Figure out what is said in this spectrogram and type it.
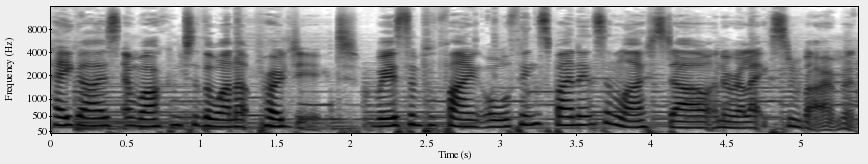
Hey guys, and welcome to the One Up Project. We're simplifying all things finance and lifestyle in a relaxed environment.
